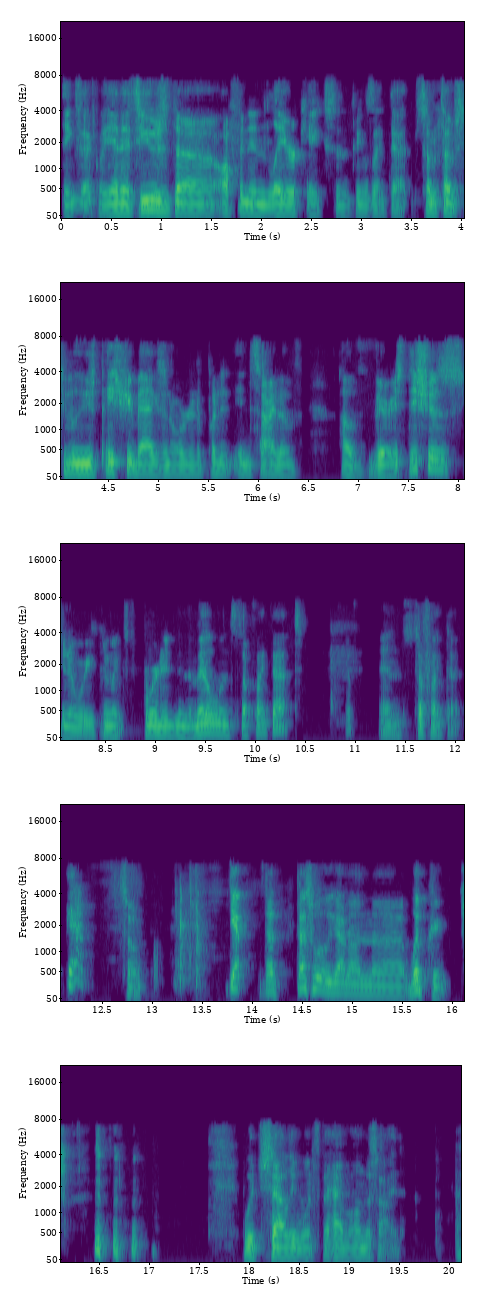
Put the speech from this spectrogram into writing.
Exactly, and it's used uh, often in layer cakes and things like that. Sometimes people use pastry bags in order to put it inside of of various dishes, you know, where you can like squirt it in the middle and stuff like that, Yep. and stuff like that. Yeah, so yeah, that that's what we got on uh, whipped cream, which Sally wants to have on the side.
